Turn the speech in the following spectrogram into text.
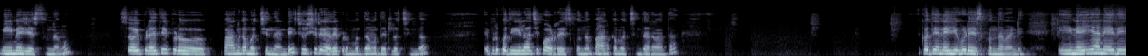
మేమే చేస్తున్నాము. సో ఇప్పుడైతే ఇప్పుడు పానకం వచ్చిందండి. చూసిరు కదా ఇప్పుడు ముద్ద ముద్ద ఎట్లా వచ్చిందో ఇప్పుడు కొద్దిగా ఇలాచి పౌడర్ వేసుకుందాం. పానకం వచ్చిన తర్వాత కొద్దిగా నెయ్యి కూడా వేసుకుందామండి. ఈ నెయ్యి అనేది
